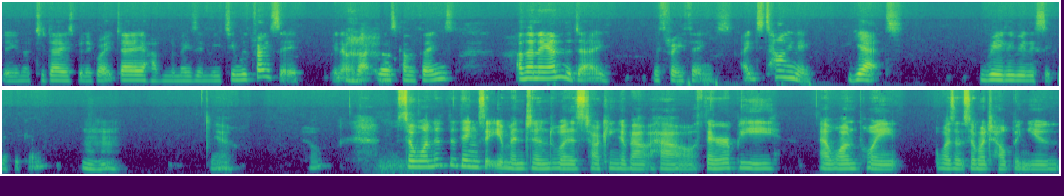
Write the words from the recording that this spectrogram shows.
you know, today has been a great day. I had an amazing meeting with Tracy. You know, that, those kind of things. And then I end the day with three things. It's tiny, yet really, really significant. Mm-hmm. Yeah. yeah. So one of the things that you mentioned was talking about how therapy at one point wasn't so much helping you.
